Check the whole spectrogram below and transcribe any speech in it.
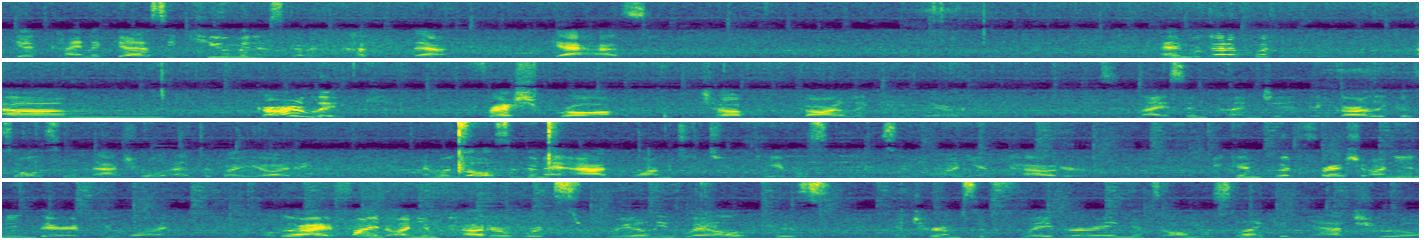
They get kind of gassy. Cumin is going to cut that gas. And we're going to put um, garlic, fresh raw chopped garlic in there. It's nice and pungent, and garlic is also a natural antibiotic. And we're also going to add one to two tablespoons of onion powder. You can put fresh onion in there if you want. Although I find onion powder works really well because in terms of flavoring, it's almost like a natural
